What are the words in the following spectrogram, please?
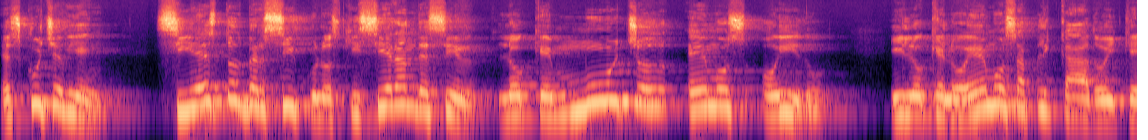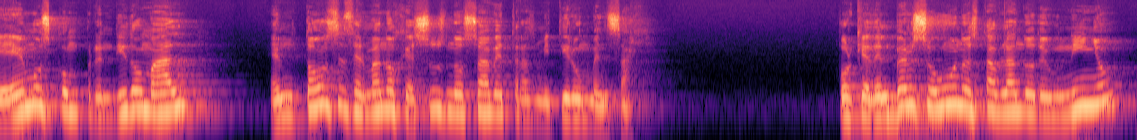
Escuche bien, si estos versículos quisieran decir lo que muchos hemos oído y lo que lo hemos aplicado y que hemos comprendido mal, entonces hermano Jesús no sabe transmitir un mensaje. Porque del verso 1 está hablando de un niño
